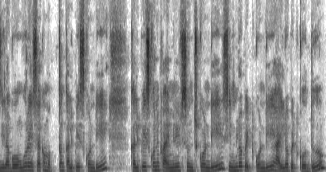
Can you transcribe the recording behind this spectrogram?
ఇలా గోంగూర వేసాక మొత్తం కలిపేసుకోండి. కలిపేసుకొని ఫైవ్ మినిట్స్ ఉంచుకోండి. సిమ్లో పెట్టుకోండి. హైలో పెట్టుకోవద్దు.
